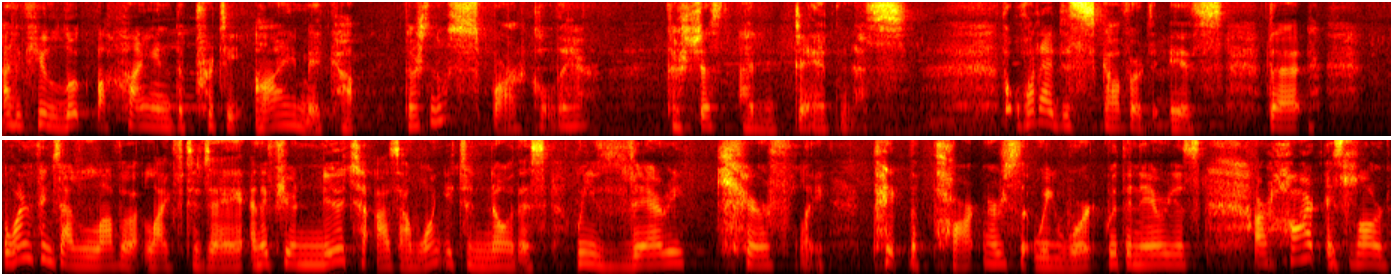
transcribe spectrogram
And if you look behind the pretty eye makeup, there's no sparkle there, there's just a deadness. But what I discovered is that one of the things I love about life today, and if you're new to us, I want you to know this, we very carefully pick the partners that we work with in areas. Our heart is, Lord,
